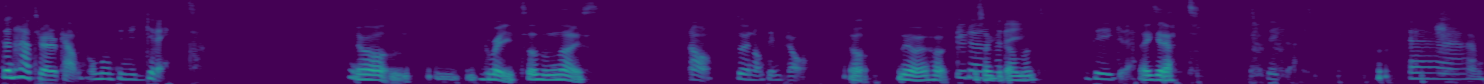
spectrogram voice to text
Den här tror jag du kan, om någonting är grätt. Ja, great. Alltså nice. Ja, då är någonting bra. Ja, det har jag hört Hur är och det med säkert dig? använt. Det är grätt. Jag är grätt. Det är grätt. Eh,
